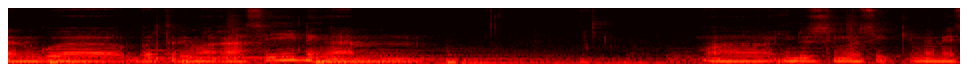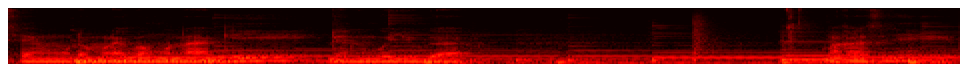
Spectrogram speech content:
Dan gue berterima kasih dengan uh, industri musik Indonesia yang udah mulai bangun lagi. Dan gue juga makasih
